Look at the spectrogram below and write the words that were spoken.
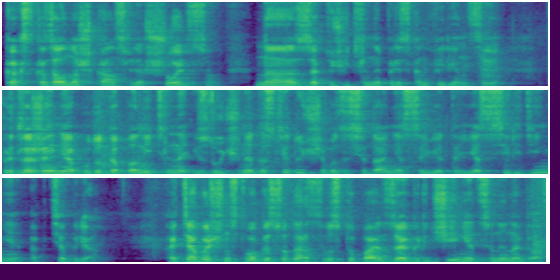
Как сказал наш канцлер Шольц на заключительной пресс-конференции, предложения будут дополнительно изучены до следующего заседания Совета ЕС в середине октября – Хотя большинство государств выступают за ограничение цены на газ.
